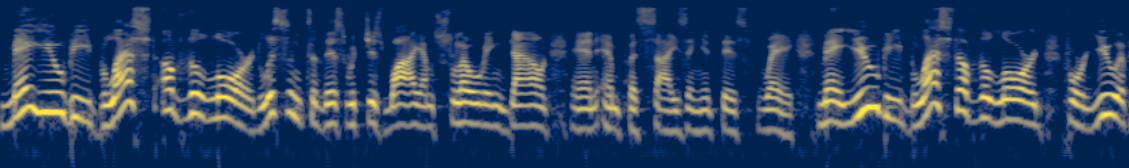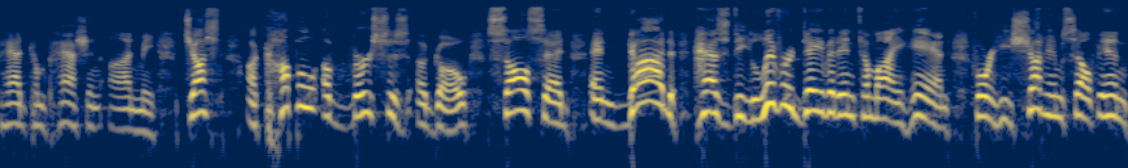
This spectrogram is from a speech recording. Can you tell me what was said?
may you be blessed of the Lord. Listen to this, which is why I'm slowing down and emphasizing it this way. May you be blessed of the Lord for you have had compassion on me. Just a couple of verses ago, Saul said, and God has delivered David into my hand for he shut himself in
